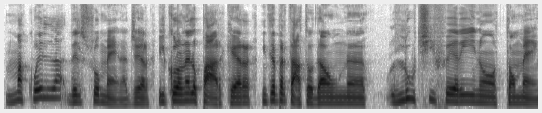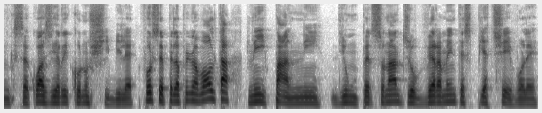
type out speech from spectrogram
ma quella del suo manager, il colonnello Parker, interpretato da un luciferino Tom Hanks, quasi irriconoscibile, forse per la prima volta nei panni di un personaggio veramente spiacevole,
